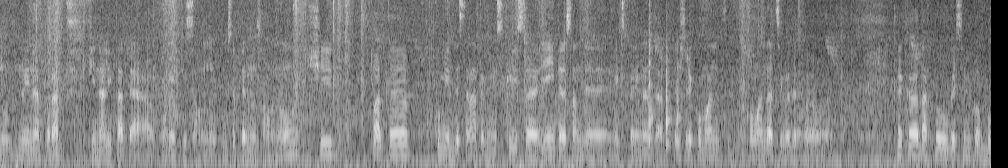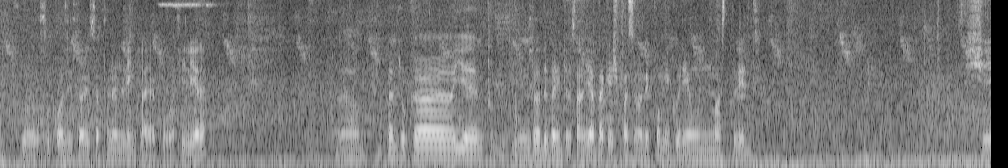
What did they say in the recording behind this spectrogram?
nu, nu e neapărat finalitatea poveștii sau nu, cum se termină sau nu, ci toată cum e desenată, cum e scrisă, e interesant de experimentat. Deci recomand, comandați-vă de pe... Cred că dacă o găsim pe Book Suppository să punem link la ea cu afiliere. Uh, pentru că e într-adevăr interesant, iar dacă ești pasionat de comicuri, e un must read. Și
